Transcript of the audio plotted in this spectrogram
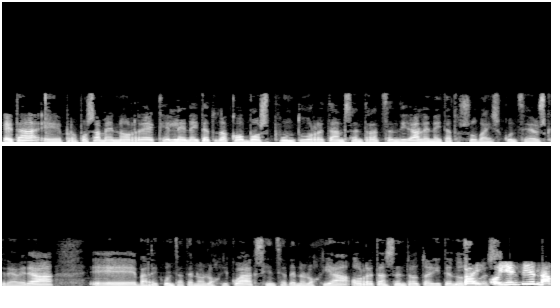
Eta e, proposamen horrek lehen aitatutako bost puntu horretan zentratzen dira, lehen aitatu zu, ba, izkuntzea euskera bera, e, barrikuntza teknologikoak, zientzia teknologia, horretan zentratu egiten duzu Bai, horiek dira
